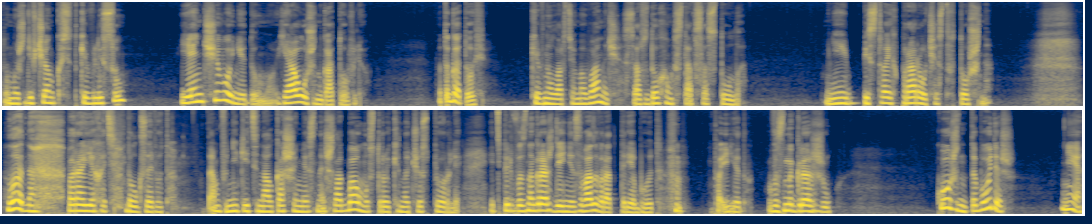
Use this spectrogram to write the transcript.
Думаешь, девчонка все таки в лесу? Я ничего не думаю, я ужин готовлю. Вот и готовь. — кивнул Артём Иванович, со вздохом встав со стула. «Мне без твоих пророчеств тошно». «Ладно, пора ехать, долг зовет. Там в Никитино алкаши местные шлагбаум у стройки ночью сперли, и теперь вознаграждение за возврат требуют. Хм, поеду, вознагражу». «К ужину-то будешь?» «Не,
